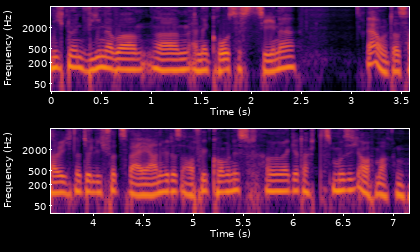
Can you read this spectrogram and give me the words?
nicht nur in Wien, aber ähm, eine große Szene. Ja, und das habe ich natürlich vor zwei Jahren, wie das aufgekommen ist, habe ich mir gedacht, das muss ich auch machen.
